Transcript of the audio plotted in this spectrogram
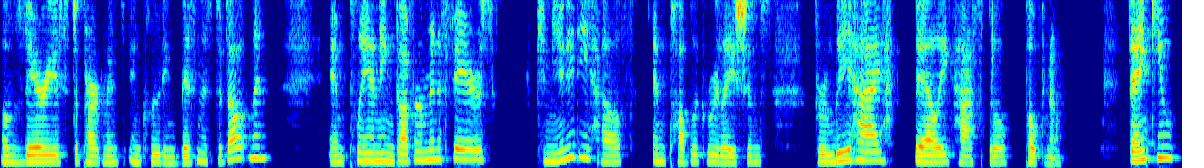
of various departments, including business development and planning government affairs, community health, and public relations for Lehigh Valley Hospital, Pocono. Thank you.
